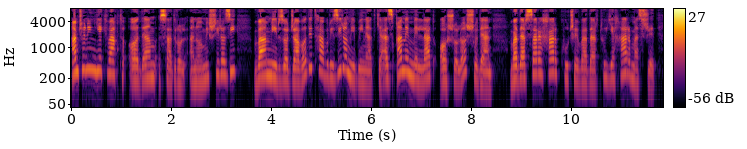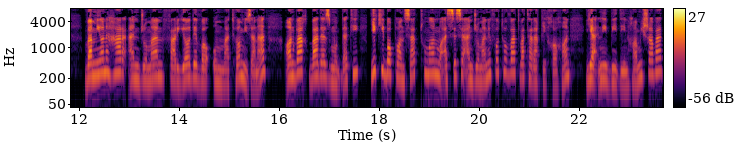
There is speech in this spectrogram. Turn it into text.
همچنین یک وقت آدم صدرالانام شیرازی و میرزا جواد تبریزی را می‌بیند که از غم ملت آشلا شدند و در سر هر کوچه و در توی هر مسجد و میان هر انجمن فریاد و امتها می‌زند. آن وقت بعد از مدتی یکی با 500 تومان مؤسس انجمن فتوت و ترقی خواهان یعنی بیدین ها می شود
